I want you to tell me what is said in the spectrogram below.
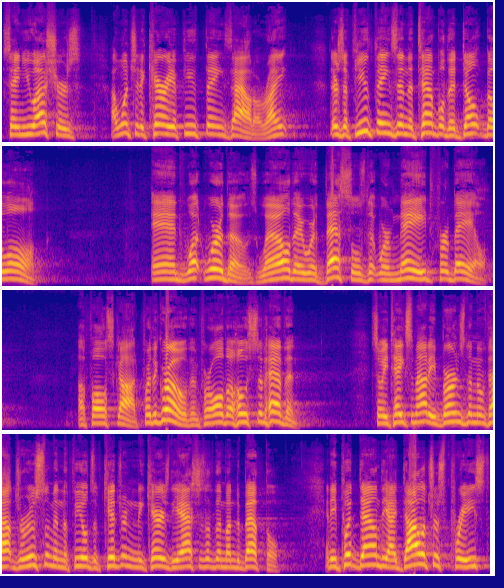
Saying, You ushers, I want you to carry a few things out, all right? There's a few things in the temple that don't belong. And what were those? Well, they were vessels that were made for Baal a false God, for the grove and for all the hosts of heaven. So he takes them out, he burns them without Jerusalem in the fields of Kidron, and he carries the ashes of them unto Bethel. And he put down the idolatrous priest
